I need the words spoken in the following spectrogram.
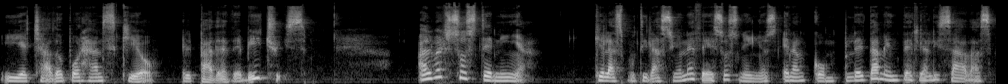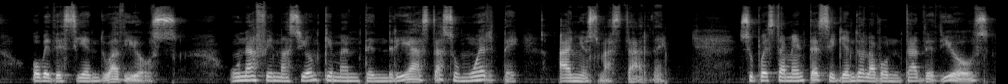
y echado por Hans Kiel, el padre de Beatrice. Albert sostenía que las mutilaciones de esos niños eran completamente realizadas obedeciendo a Dios, una afirmación que mantendría hasta su muerte años más tarde. Supuestamente siguiendo la voluntad de Dios,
